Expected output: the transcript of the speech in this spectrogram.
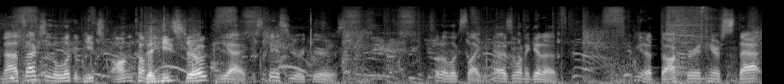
That's actually the look of heat oncoming The heat stroke? Yeah, just in case you were curious. That's what it looks like. You guys want to get a get a doctor in here stat?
